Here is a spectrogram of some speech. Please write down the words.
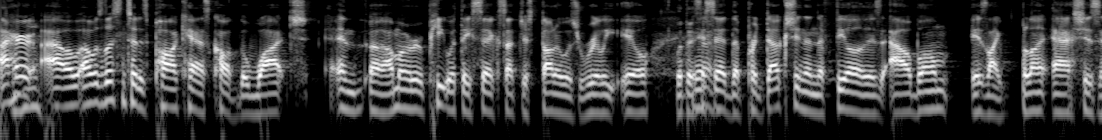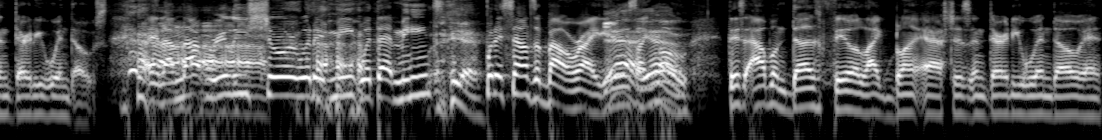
I heard Mm-hmm. I, I was listening to this podcast called The Watch, and uh, I'm gonna repeat what they said because I just thought it was really ill. What they said? said the production and the feel of this album is like blunt ashes and dirty windows, and I'm not really sure what it mean what that means. Yeah. but it sounds about right. Yeah, it's like yeah. oh. This album does feel like blunt ashes and dirty window, and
